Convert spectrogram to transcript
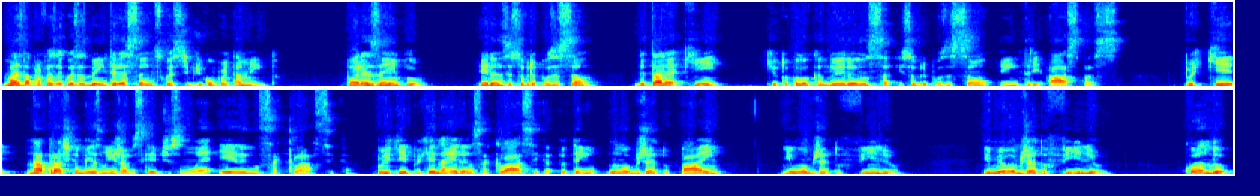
Mas dá para fazer coisas bem interessantes com esse tipo de comportamento. Por exemplo, herança e sobreposição. Detalhe aqui que eu estou colocando herança e sobreposição entre aspas. Porque na prática mesmo, em JavaScript, isso não é herança clássica. Por quê? Porque na herança clássica eu tenho um objeto pai e um objeto filho. E o meu objeto filho, quando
